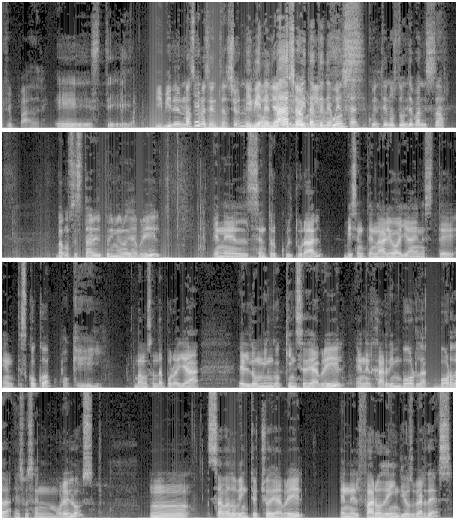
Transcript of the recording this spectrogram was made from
Qué padre. Este, Y vienen más presentaciones. Y vienen más, ahorita abril. tenemos- cuéntenos dónde van a estar. Vamos a estar el primero de abril en el Centro Cultural Bicentenario allá en este en Texcoco. Ok. Vamos a andar por allá. El domingo 15 de abril en el Jardín Borda, Borda eso es en Morelos. Mm, sábado 28 de abril en el Faro de Indios Verdes.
